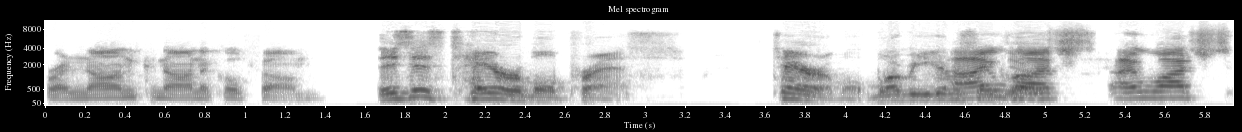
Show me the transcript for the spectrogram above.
for a non-canonical film. This is terrible press. Terrible. What were you going to say? I watched. I watched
